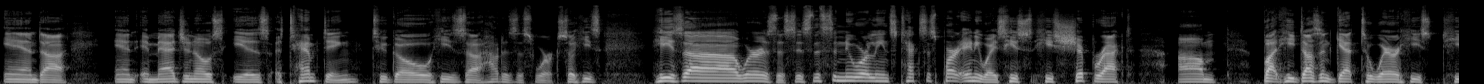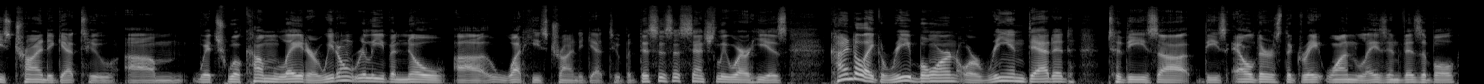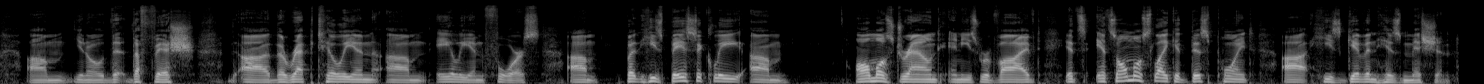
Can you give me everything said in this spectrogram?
and. Uh, and Imaginos is attempting to go. He's uh, how does this work? So he's he's uh where is this? Is this the New Orleans, Texas part? Anyways, he's he's shipwrecked. Um, but he doesn't get to where he's he's trying to get to, um, which will come later. We don't really even know uh, what he's trying to get to, but this is essentially where he is kind of like reborn or re-indebted to these uh, these elders, the Great One, Les Invisibles, um, you know, the the fish, uh, the reptilian um, alien force. Um, but he's basically um, almost drowned and he's revived. It's it's almost like at this point uh, he's given his mission.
